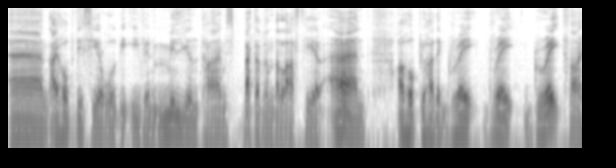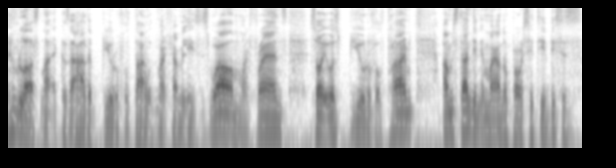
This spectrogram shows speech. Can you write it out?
and I hope this year will be even million times better than the last year and I hope you had a great great great time last night because I had a beautiful time with my families as well, my friends. So it was beautiful time. I'm standing in my iDonPower City. This is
